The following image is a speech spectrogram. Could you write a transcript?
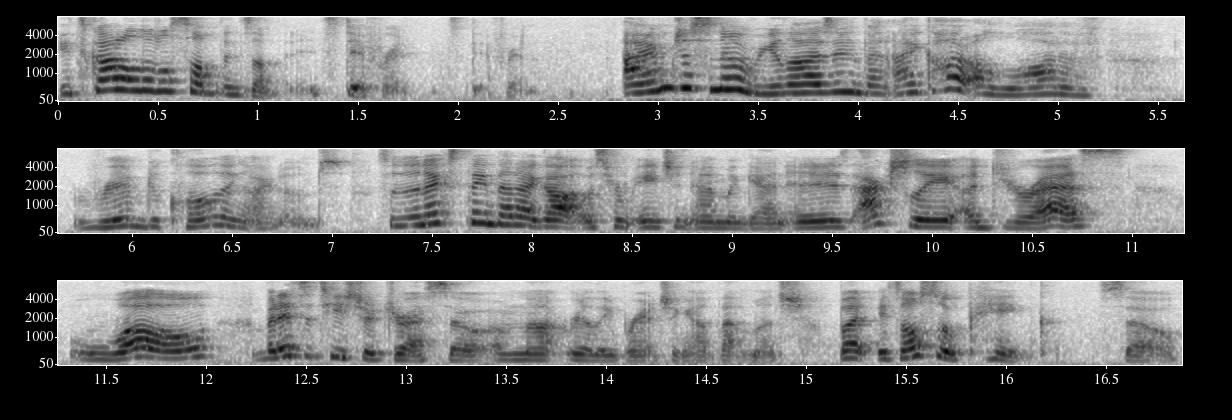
It's got a little something something. It's different. It's different. I'm just now realizing that I got a lot of ribbed clothing items. So the next thing that I got was from H&M again and it is actually a dress whoa. But it's a t-shirt dress so i'm not really branching out that much. But it's also pink so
